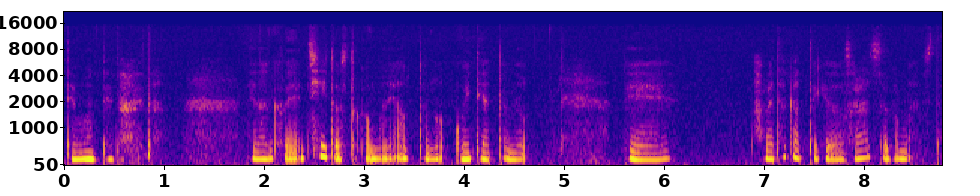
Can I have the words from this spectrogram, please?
て思って食べた。でなんかねチートスとかもねあったの。置いてあったの。で食べたかったけどそれはちょっと我慢した。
